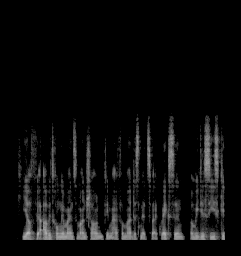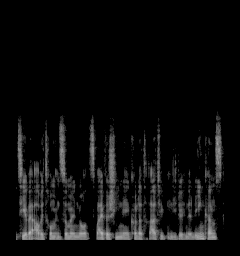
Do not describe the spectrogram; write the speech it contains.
hier für Arbitrum gemeinsam anschauen, indem wir einfach mal das Netzwerk wechseln. Und wie du siehst, gibt es hier bei Arbitrum in Summe nur zwei verschiedene Kollateraltypen, die du hinterlegen kannst.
